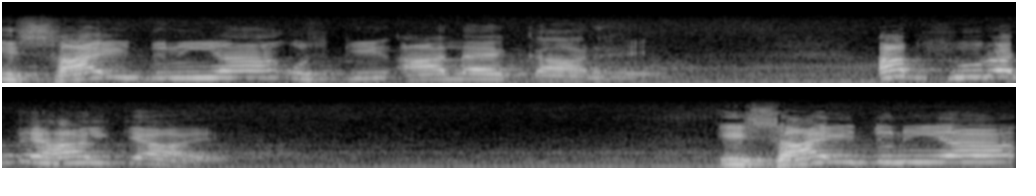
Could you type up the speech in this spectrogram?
عیسائی دنیا اس کی آلہ کار ہے۔ اب صورتحال کیا ہے؟ عیسائی دنیا،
